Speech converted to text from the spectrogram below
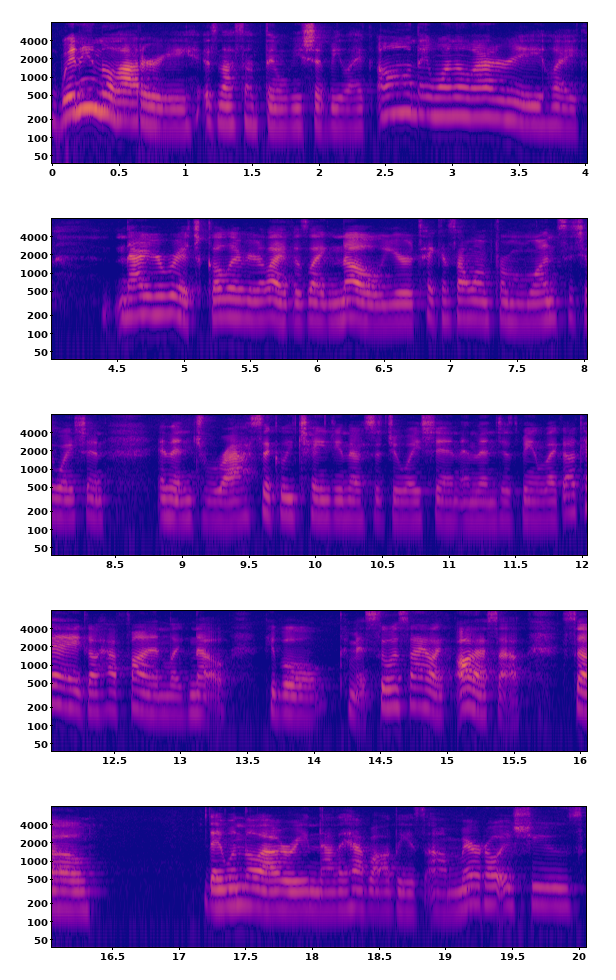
winning the lottery is not something we should be like, "Oh, they won the lottery." Like now you're rich, go live your life. It's like, no, you're taking someone from one situation and then drastically changing their situation and then just being like, okay, go have fun. Like, no, people commit suicide, like all that stuff. So they win the lottery. Now they have all these um, marital issues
